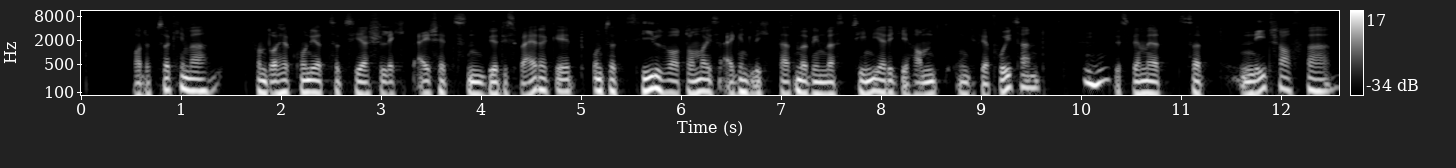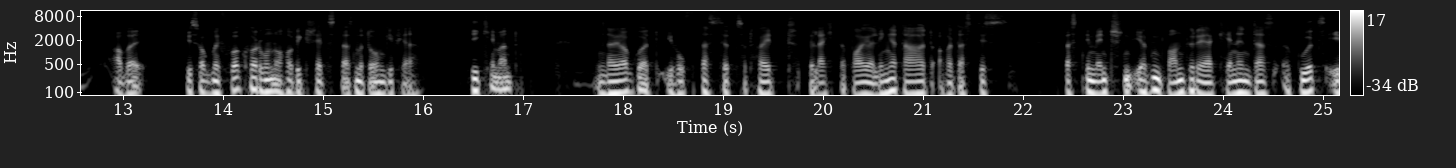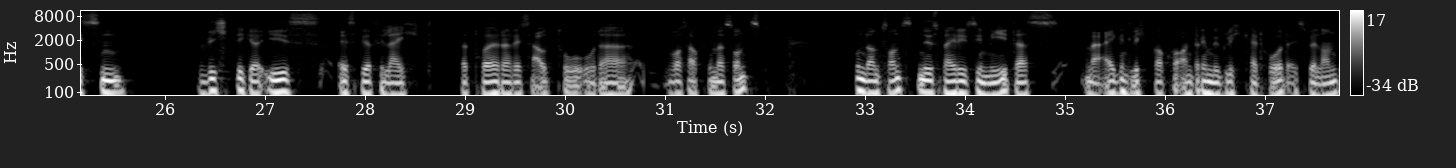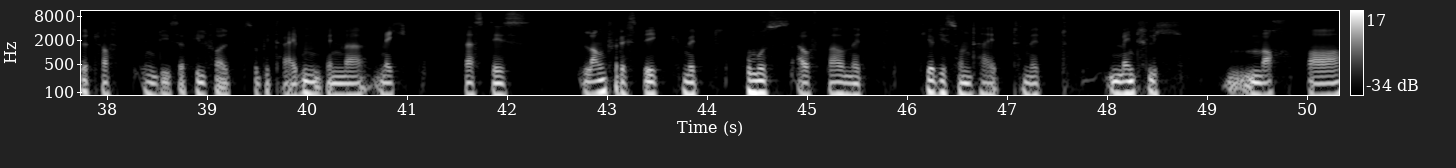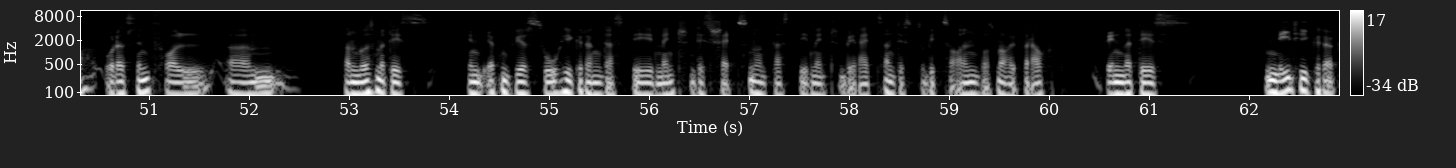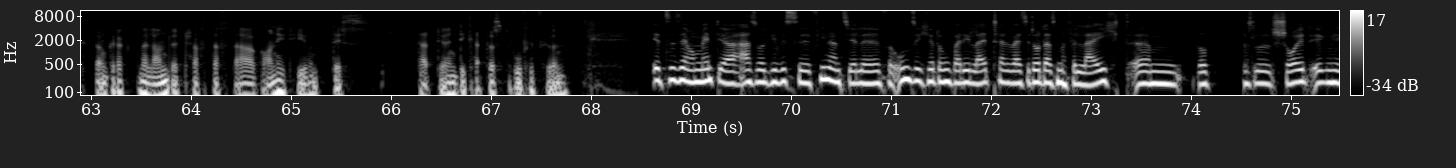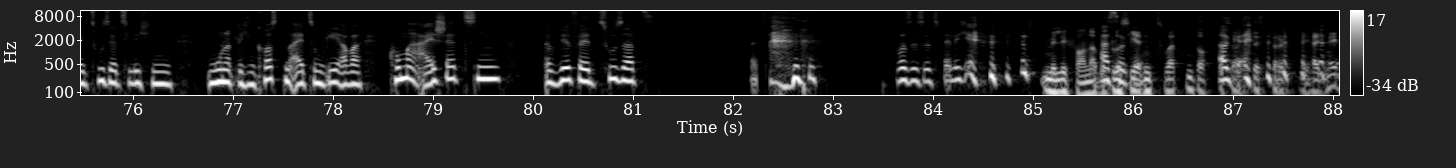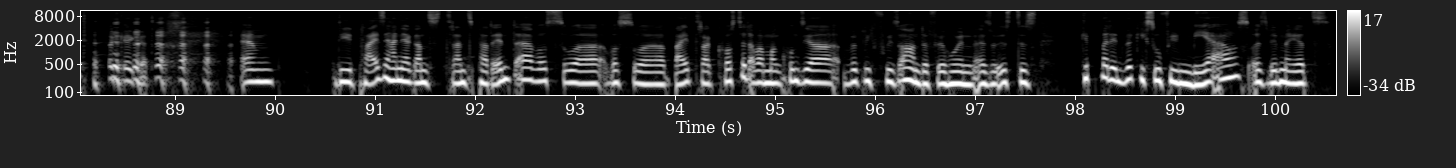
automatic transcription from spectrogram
paar dazugekommen. Von daher kann ich jetzt sehr schlecht einschätzen, wie das weitergeht. Unser Ziel war damals eigentlich, dass wir, wenn wir das Zehnjährige haben, ungefähr voll sind. Mhm. Das werden wir jetzt nicht schaffen, aber ich sage mal, vor Corona habe ich geschätzt, dass wir da ungefähr hinkommen. Naja, gut, ich hoffe, dass es jetzt halt vielleicht ein paar Jahre länger dauert, aber dass das dass die Menschen irgendwann wieder erkennen, dass ein gutes Essen wichtiger ist, als wir vielleicht ein teureres Auto oder was auch immer sonst. Und ansonsten ist mein Resümee, dass man eigentlich gar keine andere Möglichkeit hat, als wir Landwirtschaft in dieser Vielfalt zu betreiben, wenn man möchte, dass das langfristig mit Humusaufbau, mit Tiergesundheit, mit menschlich machbar oder sinnvoll, ähm, dann muss man das in irgendwie so hinkriegen, dass die Menschen das schätzen und dass die Menschen bereit sind, das zu bezahlen, was man halt braucht. Wenn man das nicht hinkriegt, dann kriegt man Landwirtschaft auf Dauer gar nicht hin und das hat ja in die Katastrophe führen. Jetzt ist ja im Moment ja auch so eine gewisse finanzielle Verunsicherung bei den Leuten teilweise da, dass man vielleicht ähm, dort bisschen scheut, irgendwelche zusätzlichen monatlichen Kosten einzugehen. Aber kann man einschätzen, wie viel Zusatz. Was ist jetzt fällig? Millifan, aber so, bloß okay. jeden zweiten Tag. Das okay. heißt, das trifft mich halt nicht. okay, gut. Ähm, die Preise haben ja ganz transparent auch, was so, ein, was so ein Beitrag kostet, aber man kann sich ja wirklich viel Sachen dafür holen. Also ist das, gibt man denn wirklich so viel mehr aus, als wenn man jetzt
